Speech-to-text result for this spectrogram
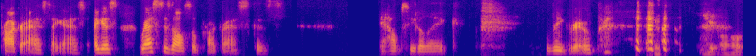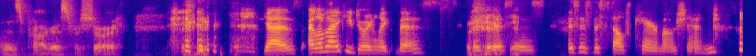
progress. I guess. I guess rest is also progress because it helps you to like regroup. It all is progress for sure. yes. I love that I keep doing like this. Like this is this is the self-care motion.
